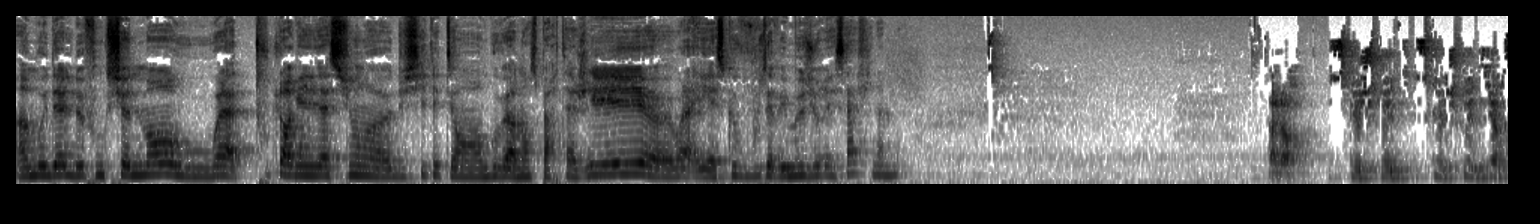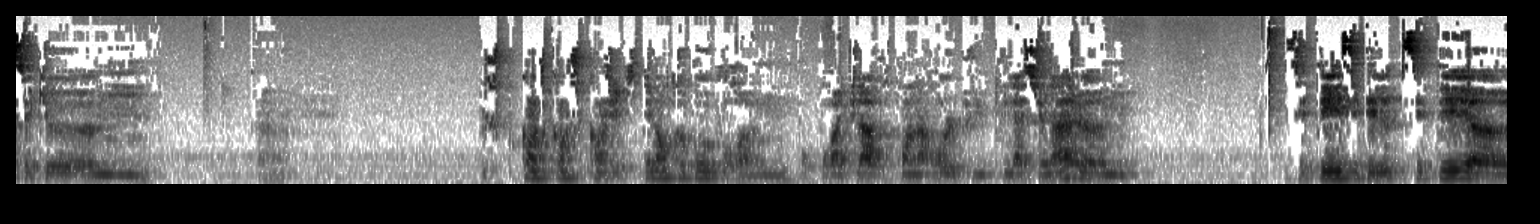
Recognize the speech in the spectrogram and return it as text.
un modèle de fonctionnement où voilà toute l'organisation euh, du site était en gouvernance partagée, voilà, et est-ce que vous avez mesuré ça finalement? Alors, ce que je peux, ce que je peux dire, c'est que quand, quand, quand j'ai quitté l'entrepôt pour, pour, être là, pour prendre un rôle plus, plus national c'était, euh,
